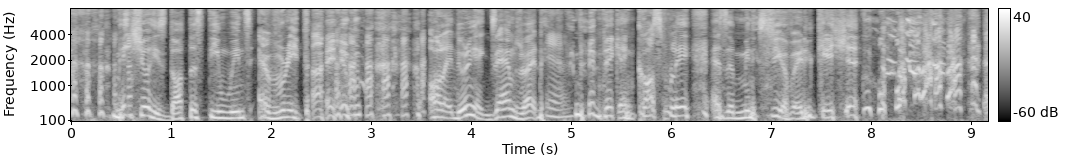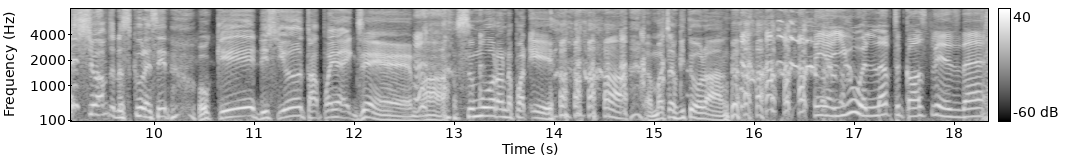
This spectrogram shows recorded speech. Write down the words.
Make sure his daughter's team wins every time. or like during exams, right? Yeah. they can cosplay as a Ministry of Education. Just show up to the school and say, Okay, this year tak payah exam. Ah, semua orang dapat A. Macam kita orang. yeah, you would love to cosplay as that.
